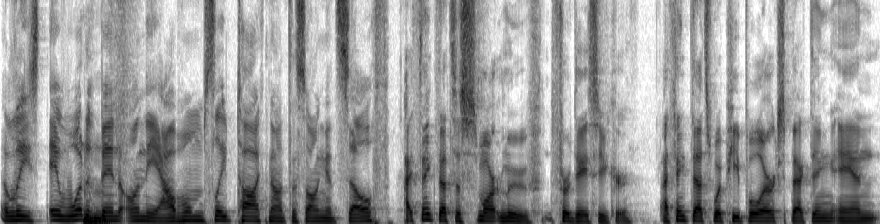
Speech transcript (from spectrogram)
At least it would have been on the album Sleep Talk, not the song itself. I think that's a smart move for Dayseeker. I think that's what people are expecting, and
